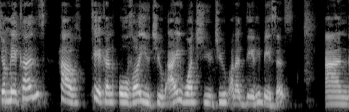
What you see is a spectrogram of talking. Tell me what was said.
Jamaicans have taken over YouTube. I watch YouTube on a daily basis, and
